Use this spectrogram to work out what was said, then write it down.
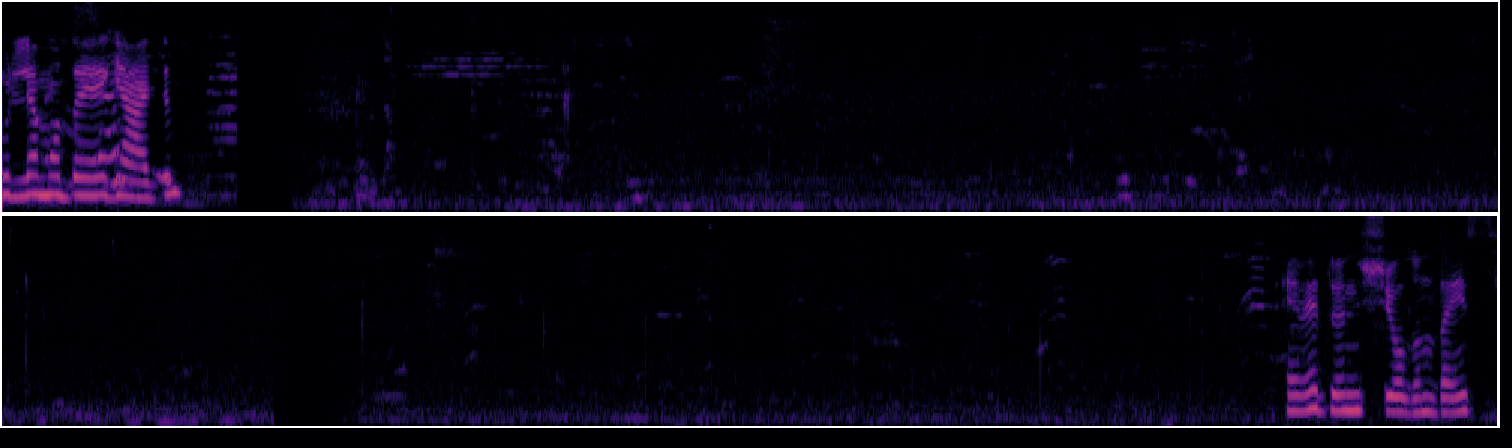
Hulla Moda'ya geldim. Eve dönüş yolundayız.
